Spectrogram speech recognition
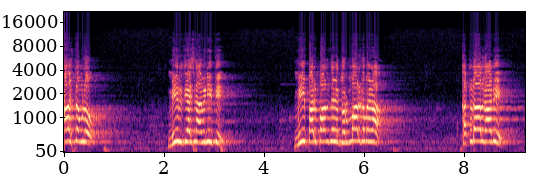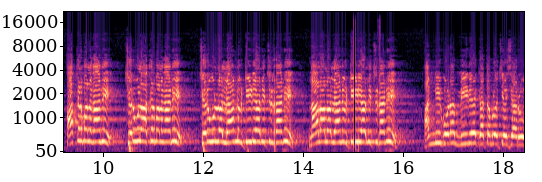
రాష్ట్రంలో మీరు చేసిన అవినీతి మీ పరిపాలన దుర్మార్గమైన కట్టడాలు కానీ ఆక్రమణలు కానీ చెరువుల ఆక్రమణలు కానీ చెరువుల్లో ల్యాండ్కు టీడీఆర్ ఇచ్చారు కానీ నాలాలో ల్యాండ్కు టీడీఆర్ ఇచ్చారు కానీ అన్నీ కూడా మీరే గతంలో చేశారు.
